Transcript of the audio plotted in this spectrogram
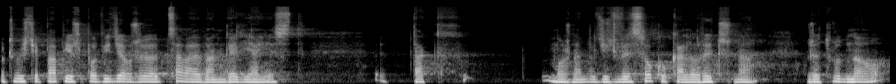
Oczywiście papież powiedział, że cała Ewangelia jest tak, można powiedzieć, wysoko kaloryczna, że trudno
